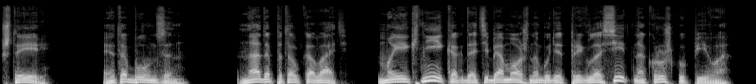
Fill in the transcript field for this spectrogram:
«Штырь, это Бунзен. Надо потолковать. Маякни, когда тебя можно будет пригласить на кружку пива.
